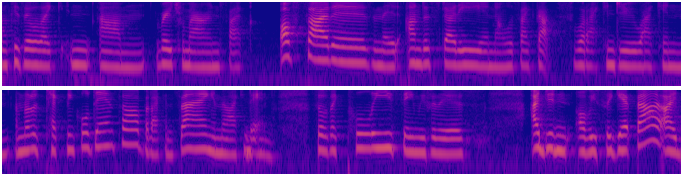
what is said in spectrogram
Because they were like, um, Rachel Marron's like offsiders and they'd understudy and I was like, that's what I can do. I can, I'm not a technical dancer, but I can sing and then I can dance. Mm. So I was like, please see me for this. I didn't obviously get that. I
